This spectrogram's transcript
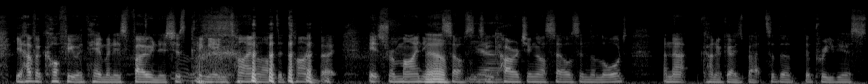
you have a coffee with him and his phone is just pinging time after time. But it's reminding Yeah. ourselves, it's Yeah. encouraging ourselves in the Lord, and that kind of goes back to the the previous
